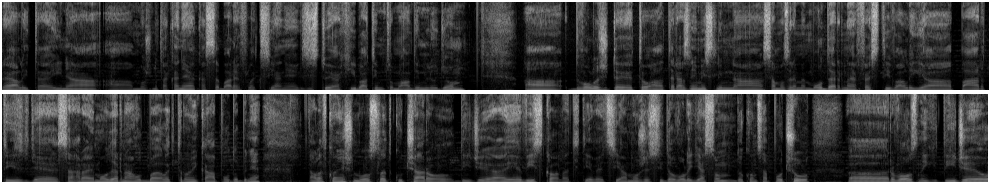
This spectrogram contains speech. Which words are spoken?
realita je iná a možno taká nejaká sebareflexia neexistuje a chýba týmto mladým ľuďom. A dôležité je to, a teraz nemyslím na samozrejme moderné festivaly a parties, kde sa hraje moderná hudba, elektronika a podobne, ale v konečnom dôsledku čaro DJ je vyskladať tie veci a môže si dovoliť. Ja som dokonca počul uh, rôznych DJov,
